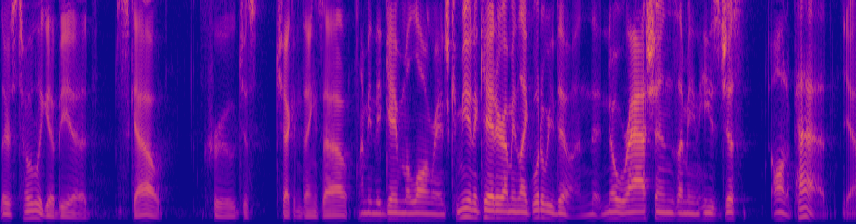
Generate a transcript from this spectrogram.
There's totally to be a scout crew just checking things out. I mean, they gave him a long range communicator. I mean, like, what are we doing? No rations. I mean, he's just on a pad. Yeah.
